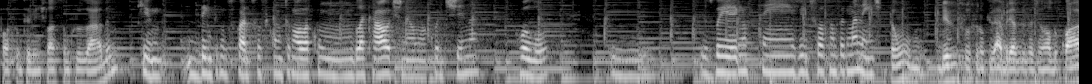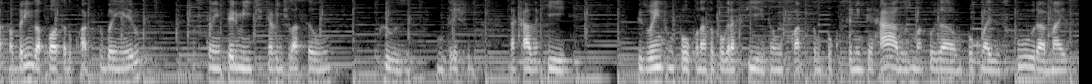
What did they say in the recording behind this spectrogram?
possam ter ventilação cruzada. Que dentro dos quadros você controla com um blackout, né, uma cortina, rolou. E os banheiros têm ventilação permanente. Então, mesmo se você não quiser abrir às vezes a janela do quarto, abrindo a porta do quarto para o banheiro, você também permite que a ventilação cruze. Um trecho da casa que piso entra um pouco na topografia, então os quartos estão um pouco semi-enterrados, uma coisa um pouco mais escura, mais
